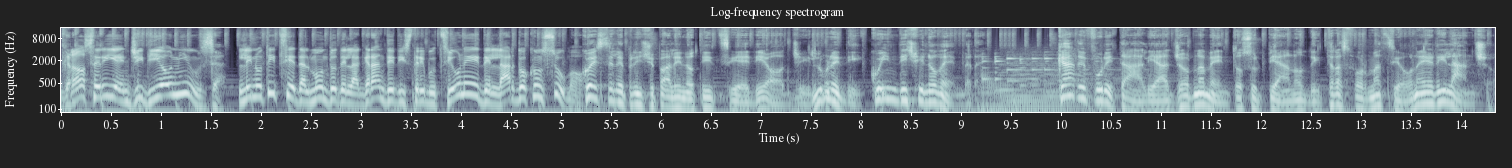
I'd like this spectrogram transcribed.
Grocery GDO News, le notizie dal mondo della grande distribuzione e del largo consumo. Queste le principali notizie di oggi, lunedì 15 novembre. Carrefour Italia aggiornamento sul piano di trasformazione e rilancio.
